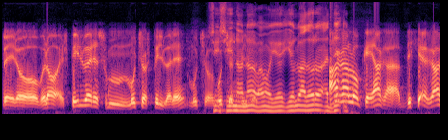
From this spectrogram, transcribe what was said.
pero bueno, Spielberg es mucho Spielberg, ¿eh? Mucho. Sí, sí, no, no, vamos, yo, lo adoro. Haga lo que haga, haga,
